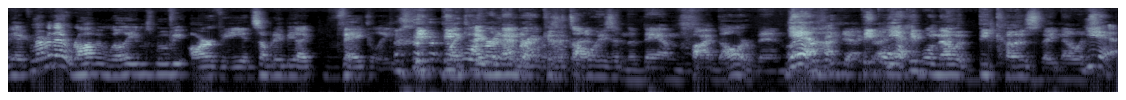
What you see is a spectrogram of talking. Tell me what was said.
Be like, remember that Robin Williams movie RV, and somebody be like, vaguely. People Like, I really remember it because it's always in the damn five dollar bin. Like, Yeah. yeah, people. Yeah. people know it because they know it's Yeah,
